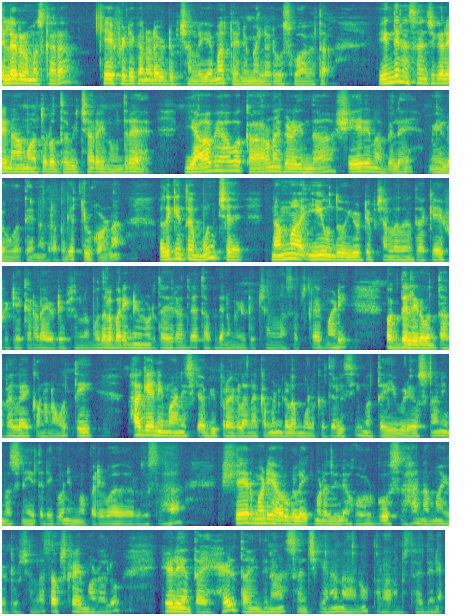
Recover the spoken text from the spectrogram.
ಎಲ್ಲರಿಗೂ ನಮಸ್ಕಾರ. K FIDE Kannada YouTube ಚಾನಲ್ಗೆ ಮತ್ತೆ ನಿಮ್ಮೆಲ್ಲರಿಗೂ ಸ್ವಾಗತ. ಇಂದಿನ ಸಂಚಿಕೆಯಲ್ಲಿ ನಾ ಮಾತಾಡೋದ ವಿಚಾರ ಏನು ಅಂದರೆ, ಯಾವ್ಯಾವ ಕಾರಣಗಳಿಂದ ಷೇರಿನ ಬೆಲೆ ಮೇಲೋಗುತ್ತೆ ಅನ್ನೋದ್ರ ಬಗ್ಗೆ ತಿಳ್ಕೊಳ್ಳೋಣ. ಅದಕ್ಕಿಂತ ಮುಂಚೆ ನಮ್ಮ ಈ ಒಂದು ಯೂಟ್ಯೂಬ್ ಅಂತ ಕೆ ಫಿಟಿ ಕನ್ನಡ ಯೂಟ್ಯೂಬ್ ಚಾನಲ್ ಮೊದಲ ಬಾರಿಗೆ ನೀವು ನೋಡ್ತಾ ಇದ್ದೀರಾ ಅಂದರೆ, ತಪ್ಪದೆ ನಮ್ಮ ಯೂಟ್ಯೂಬ್ ಚಾನಲ್ನ ಸಬ್ಸ್ಕ್ರೈಬ್ ಮಾಡಿ, ಪಕ್ಕದಲ್ಲಿರುವಂಥ ಬೆಲ್ ಐಕಾನನ್ನು ಒತ್ತಿ, ಹಾಗೆ ನಿಮ್ಮ ಅನಿಸಿಕೆ, ಅಭಿಪ್ರಾಯಗಳನ್ನು ಕಮೆಂಟ್ಗಳ ಮೂಲಕ ತಿಳಿಸಿ, ಮತ್ತು ಈ ವಿಡಿಯೋಸ್ನ ನಿಮ್ಮ ಸ್ನೇಹಿತರಿಗೂ ನಿಮ್ಮ ಪರಿವಾರದವರಿಗೂ ಸಹ ಶೇರ್ ಮಾಡಿ ಅವ್ರಿಗೂ ಲೈಕ್ ಮಾಡೋದಿಲ್ಲ ಅವ್ರಿಗೂ ಸಹ ನಮ್ಮ ಯೂಟ್ಯೂಬ್ ಚಾನಲ್ ಸಬ್ಸ್ಕ್ರೈಬ್ ಮಾಡಲು ಹೇಳಿ ಅಂತ ಹೇಳ್ತಾ ಇಂದಿನ ಸಂಚಿಕೆಯನ್ನು ನಾನು ಪ್ರಾರಂಭಿಸ್ತಾ ಇದ್ದೇನೆ.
